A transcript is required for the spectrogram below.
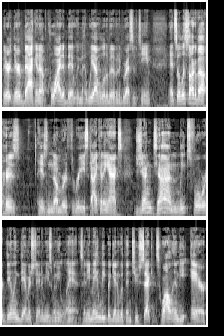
They're, they're backing up quite a bit. We, we have a little bit of an aggressive team. And so let's talk about his his number three, Sky Cutting Axe, Xing Tian leaps forward, dealing damage to enemies when he lands, and he may leap again within two seconds. While in the air,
